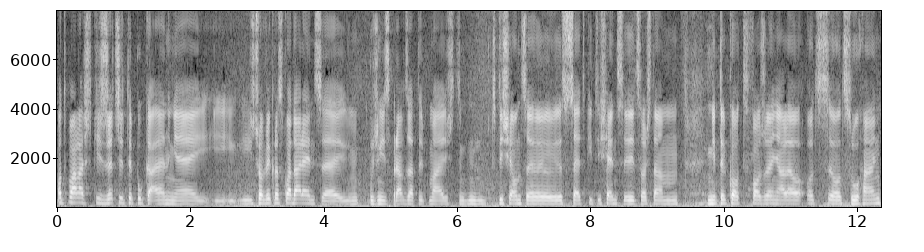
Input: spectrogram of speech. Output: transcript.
odpalasz jakieś rzeczy typu KN, nie? I, i, i człowiek rozkłada ręce, i później sprawdza, typ ma jakieś tysiące, setki tysięcy, coś tam, nie tylko odtworzeń, ale od, odsłuchań.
